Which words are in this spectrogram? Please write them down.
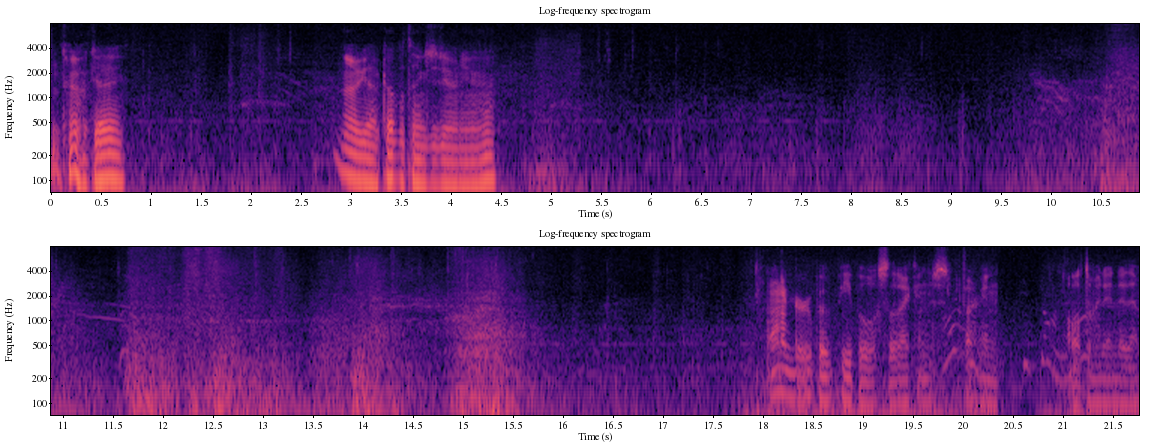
okay. Oh, you got a couple things to do in here, huh? I want a group of people so that I can just fucking ultimate into them.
